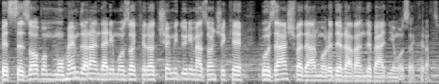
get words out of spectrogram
به سزا و مهم دارن در این مذاکرات. چه می‌دونیم از آنچه که گذشت و در مورد روند بعدی مذاکرات؟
